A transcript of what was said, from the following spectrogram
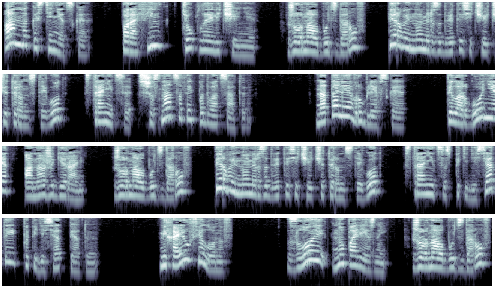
Анна Костенецкая. Парафин. Теплое лечение. Журнал «Будь здоров», первый номер за 2014 год, страницы с 16 по 20. Наталья Врублевская. Пеларгония, она же герань. Журнал «Будь здоров», первый номер за 2014 год, страницы с 50 по 55. Михаил Филонов. Злой, но полезный. Журнал «Будь здоров»,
